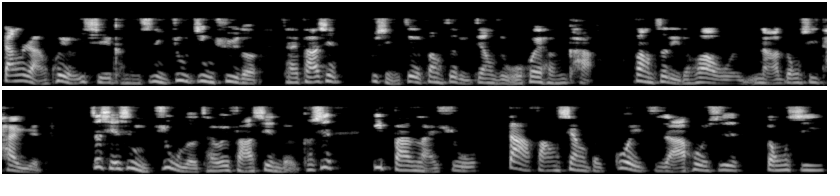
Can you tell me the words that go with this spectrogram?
当然会有一些可能是你住进去了才发现不行，这个放这里这样子我会很卡，放这里的话我拿东西太远，这些是你住了才会发现的。可是，一般来说，大方向的柜子啊，或者是东西，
